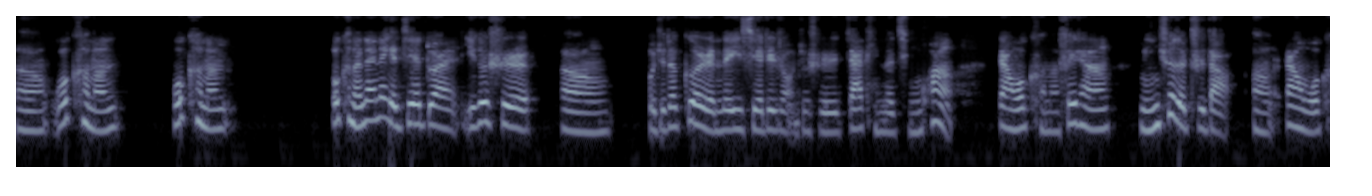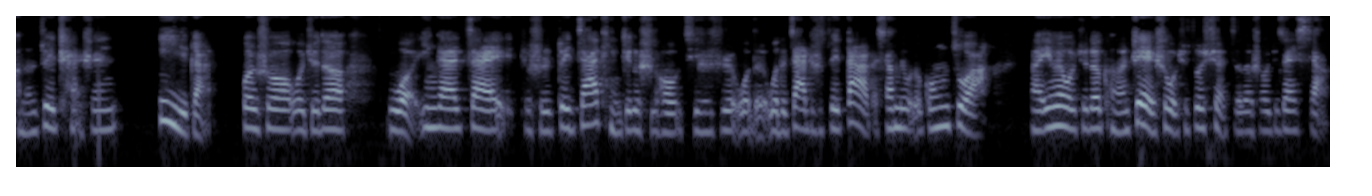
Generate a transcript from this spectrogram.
嗯，我可能，我可能，我可能在那个阶段，一个是，嗯，我觉得个人的一些这种就是家庭的情况，让我可能非常明确的知道，嗯，让我可能最产生意义感，或者说我觉得。我应该在就是对家庭这个时候，其实是我的我的价值是最大的，相比我的工作啊啊，因为我觉得可能这也是我去做选择的时候就在想，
